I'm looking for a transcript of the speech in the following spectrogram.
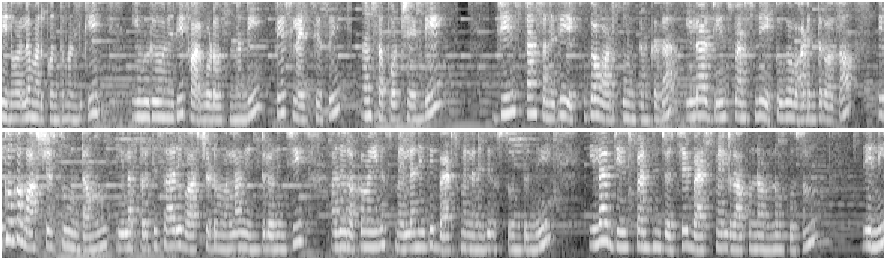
దీనివల్ల మరి కొంతమందికి ఈ వీడియో అనేది ఫార్వర్డ్ అవుతుందండి. ప్లీజ్ లైక్ చేసి నన్ను సపోర్ట్ చేయండి. జీన్స్ ప్యాంట్స్ అనేది ఎక్కువగా వాడుతూ ఉంటాం కదా. ఇలా జీన్స్ ప్యాంట్స్ని ఎక్కువగా వాడిన తర్వాత ఎక్కువగా వాష్ చేస్తూ ఉంటాము. ఇలా ప్రతిసారి వాష్ చేయడం వల్ల ఇంటిలో నుంచి అదో రకమైన స్మెల్ అనేది బ్యాడ్ స్మెల్ అనేది వస్తూ ఉంటుంది. ఇలా జీన్స్ ప్యాంట్ నుంచి వచ్చే బ్యాడ్ స్మెల్ రాకుండా ఉండడం కోసం దీన్ని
